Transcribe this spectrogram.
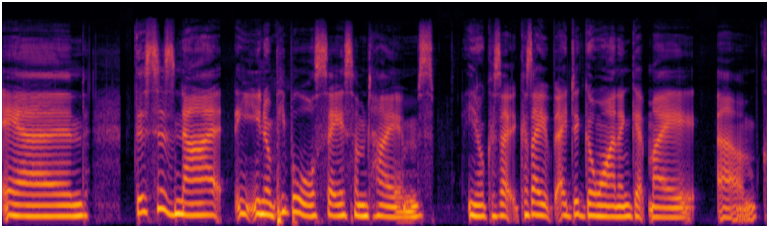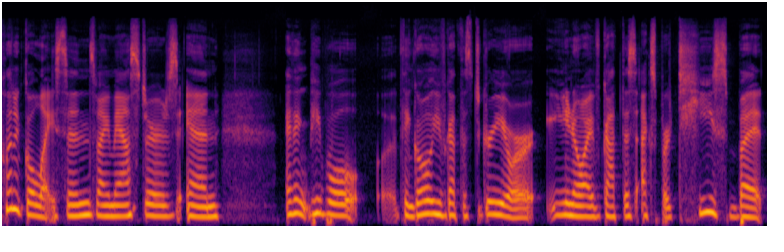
and this is not, you know, people will say sometimes, you know, because I because I, I did go on and get my um, clinical license, my master's, and I think people think, oh, you've got this degree, or you know, I've got this expertise, but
